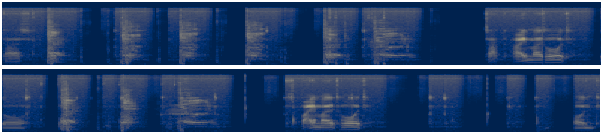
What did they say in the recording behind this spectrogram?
das. Zack, einmal tot. So. Zweimal tot. Und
